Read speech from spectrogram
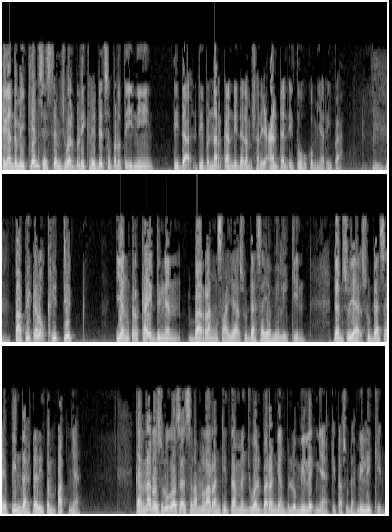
Dengan demikian sistem jual beli kredit seperti ini tidak dibenarkan di dalam syariat dan itu hukumnya riba. Hmm. Tapi kalau kredit yang terkait dengan barang saya sudah saya milikin dan sudah saya pindah dari tempatnya karena Rasulullah SAW melarang kita menjual barang yang belum miliknya, kita sudah milikin.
